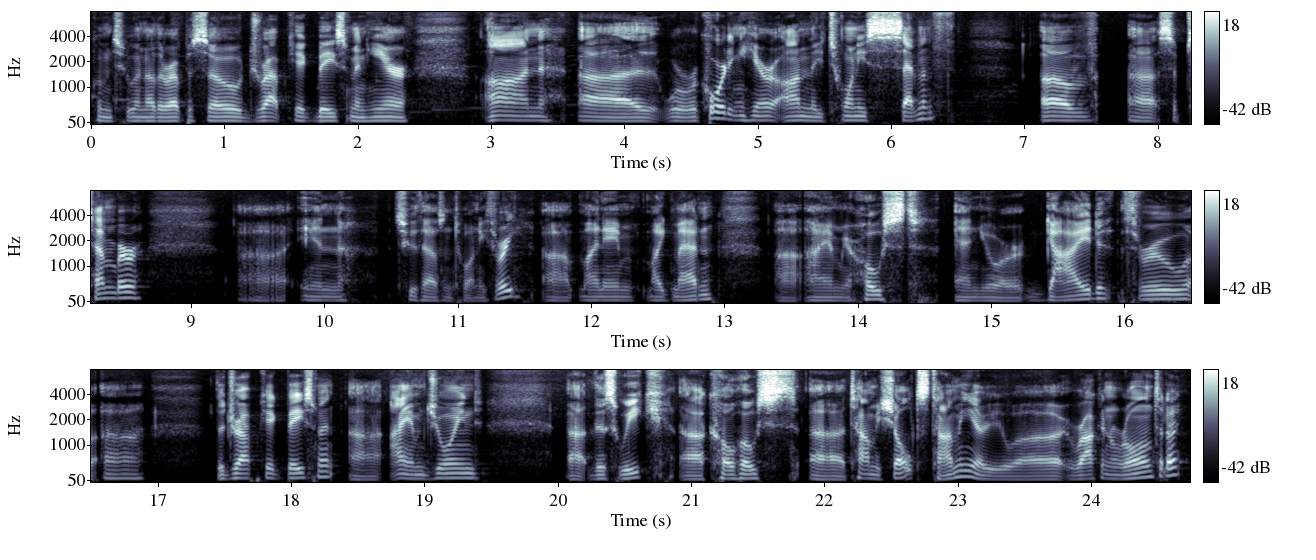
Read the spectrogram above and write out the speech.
Welcome to another episode, Dropkick Basement here on, uh, we're recording here on the 27th of uh, September uh, in 2023. Uh, my name, Mike Madden. Uh, I am your host and your guide through uh, the Dropkick Basement. I am joined this week, co-host Tommy Schultz. Tommy, are you rocking and rolling today?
